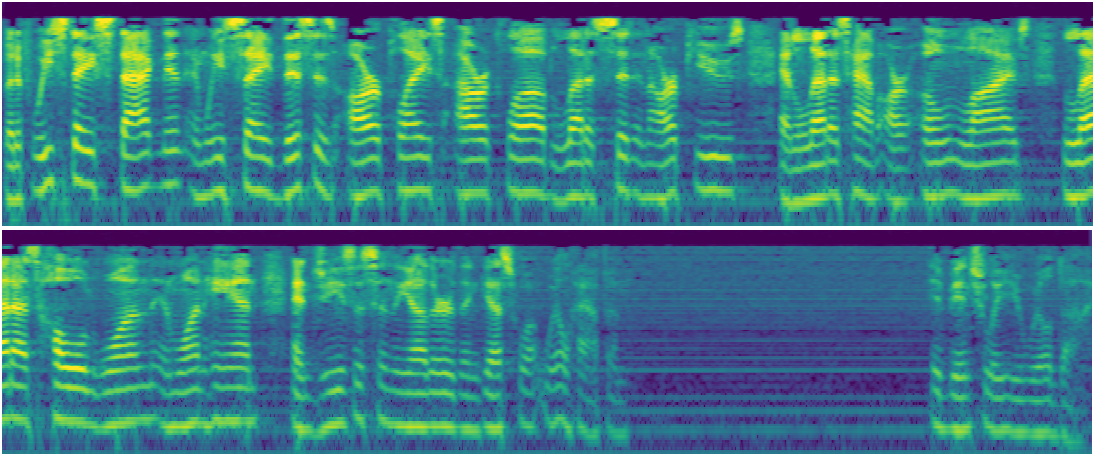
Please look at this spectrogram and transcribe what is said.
But if we stay stagnant and we say, This is our place, our club, let us sit in our pews and let us have our own lives, let us hold one in one hand and Jesus in the other, then guess what will happen? Eventually you will die.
